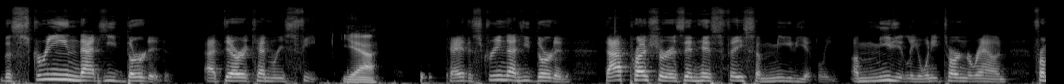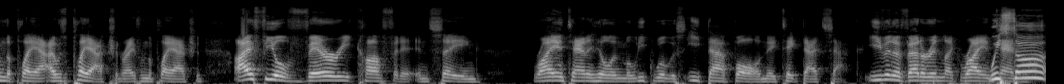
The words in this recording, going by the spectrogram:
the screen that he dirted at Derrick Henry's feet. Yeah, Okay, the screen that he dirted. That pressure is in his face immediately. Immediately when he turned around from the play. I was play action, right? From the play action. I feel very confident in saying Ryan Tannehill and Malik Willis eat that ball and they take that sack. Even a veteran like Ryan. we Tannehill. saw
